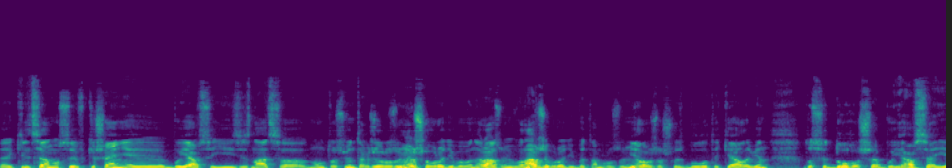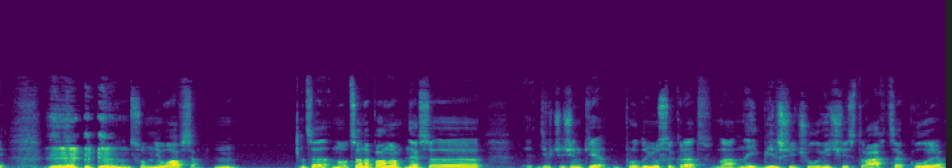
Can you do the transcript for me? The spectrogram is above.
Е, Кільце носив в кишені, боявся їй зізнатися. Ну, тож він так вже розумів, що вроді би вони разом, і вона вже вроді би там розуміла, вже щось було таке, але він досить довго ще боявся і сумнівався. Це, ну, це напевно, як е, дівчі, жінки, продаю секрет. Да, найбільший чоловічий страх це коли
